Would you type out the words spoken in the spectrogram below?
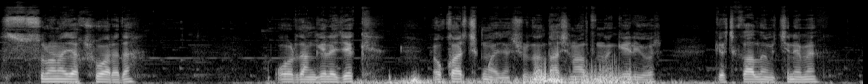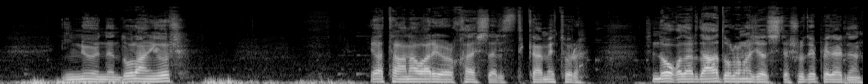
Sulanacak şu arada. Oradan gelecek. Yukarı çıkmayacak. Şuradan taşın altından geliyor. Geç kaldığım için hemen inli yönden dolanıyor. Yatağına varıyor arkadaşlar istikamet ora. Şimdi o kadar daha dolanacağız işte şu tepelerden.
